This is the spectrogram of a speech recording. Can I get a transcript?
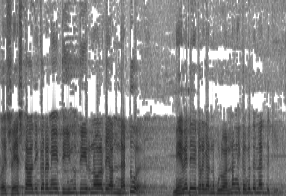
ඔය ශ්‍රේෂ්ඨාධිකරණයේ තීන්දුව තීරණ වලට යන්නේ නැතුව මේ වැඩේ කරගන්න පුළුවන් නම් එකඟද නැද්ද කියන එක.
